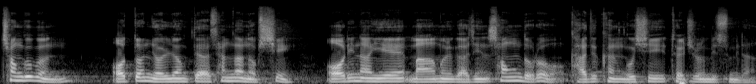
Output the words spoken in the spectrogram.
천국은 어떤 연령대와 상관없이 어린아이의 마음을 가진 성도로 가득한 곳이 될 줄 믿습니다.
